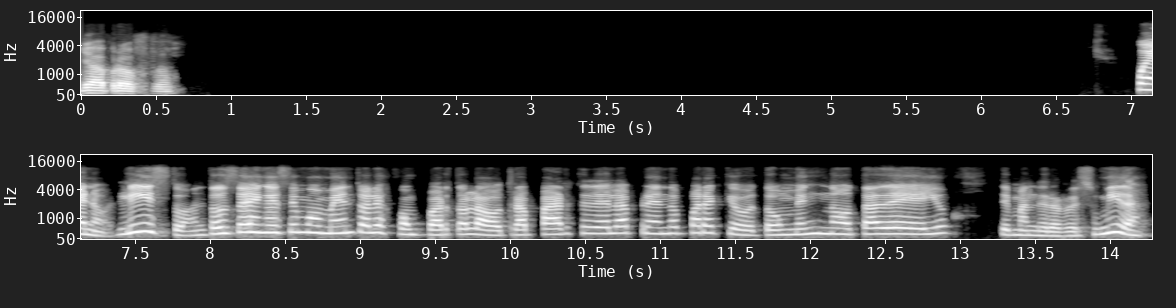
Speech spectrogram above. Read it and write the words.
Ya, profe. Bueno, listo. Entonces en ese momento les comparto la otra parte del aprendo para que tomen nota de ello de manera resumida.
